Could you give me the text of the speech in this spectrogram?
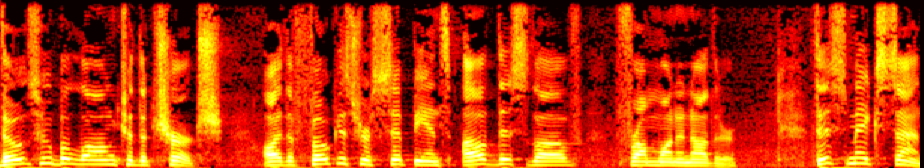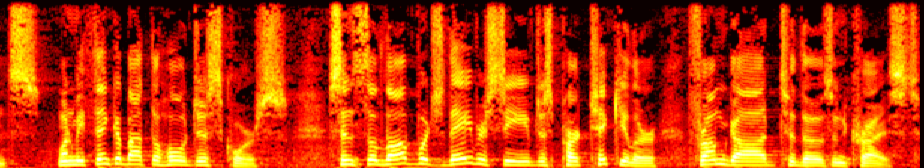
Those who belong to the church are the focused recipients of this love from one another. This makes sense when we think about the whole discourse, since the love which they received is particular from God to those in Christ.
